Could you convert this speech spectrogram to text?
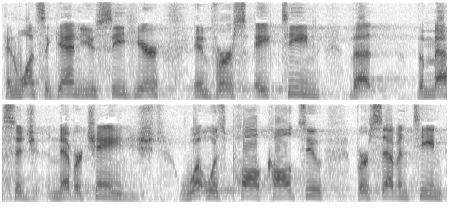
And once again, you see here in verse 18 that the message never changed. What was Paul called to? Verse 17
